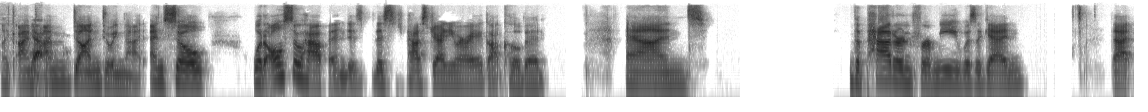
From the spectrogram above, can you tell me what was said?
like i'm Yeah. i'm done doing that. And so what also happened is this past january i got covid and the pattern for me was again that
